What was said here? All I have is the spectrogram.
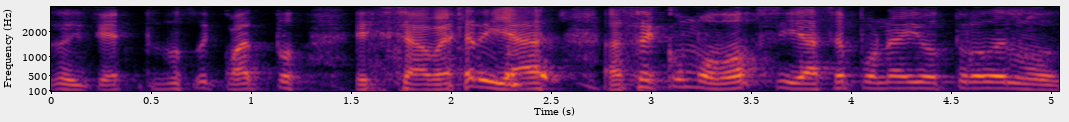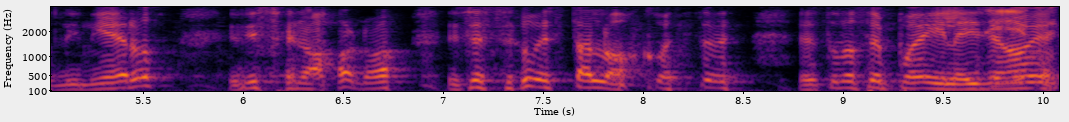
600, no sé cuánto. Y dice, a ver, y ya hace como dos y ya se pone ahí otro de los linieros. Y dice, no, no, dice, este está loco, este, esto no se puede. Y le dice, sí, oye,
